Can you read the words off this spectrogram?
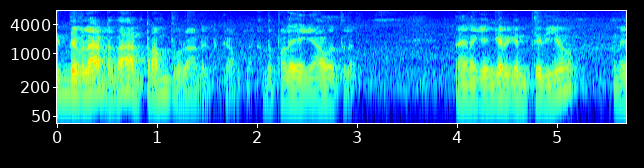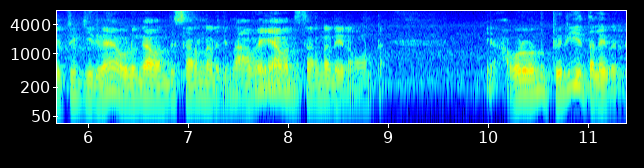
இந்த விளையாட்டை தான் ட்ரம்ப் விளையாண்டுட்டு இருக்காப்புல அந்த பழைய ஞாபகத்தில். நான் எனக்கு எங்கே இருக்கேன்னு தெரியும் உன்னை தூக்கிடுவேன் ஒழுங்காக வந்து சரணடைஞ்சுன்னா அவன் ஏன் வந்து சரணடைகிறான் அவன்கிட்ட? அவர் வந்து பெரிய தலைவர்.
